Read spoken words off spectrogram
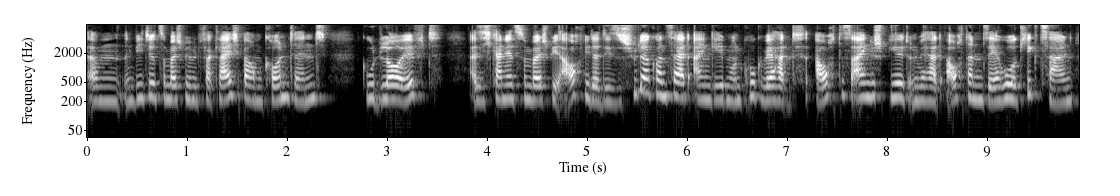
ähm, ein Video zum Beispiel mit vergleichbarem Content gut läuft, also ich kann jetzt zum Beispiel auch wieder dieses Schülerkonzert eingeben und gucke, wer hat auch das eingespielt und wer hat auch dann sehr hohe Klickzahlen.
